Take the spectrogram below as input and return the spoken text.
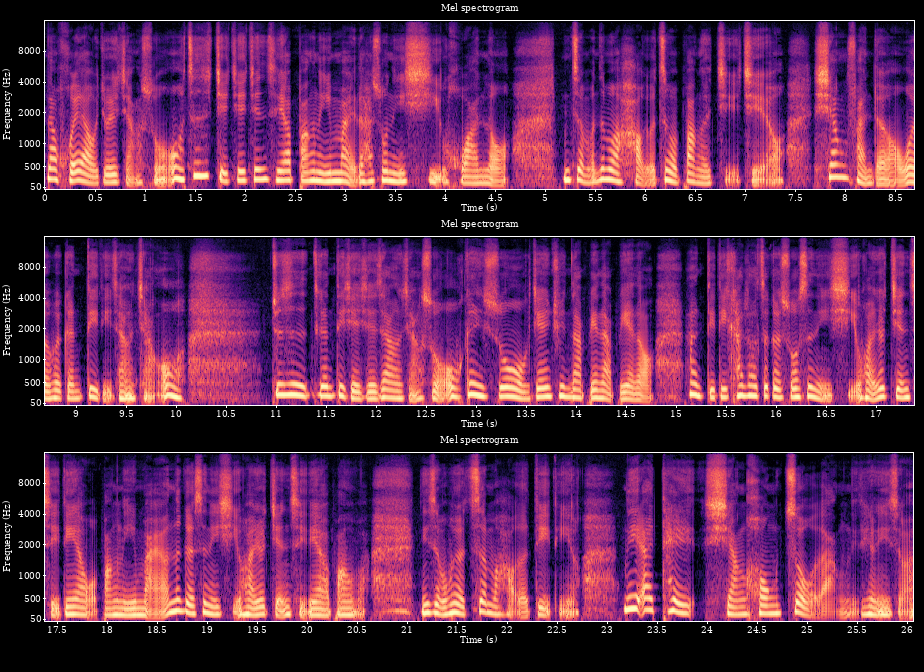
那回来我就会讲说，哦，这是姐姐坚持要帮你买的，她说你喜欢哦，你怎么那么好，有这么棒的姐姐哦？相反的哦，我也会跟弟弟这样讲哦。就是跟弟姐姐这样讲说，我跟你说，我今天去那边那边哦，那弟弟看到这个说是你喜欢，就坚持一定要我帮你买啊。那个是你喜欢，就坚持一定要帮我买。你怎么会有这么好的弟弟哦？你爱替相哄做人，你听我意思吗？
